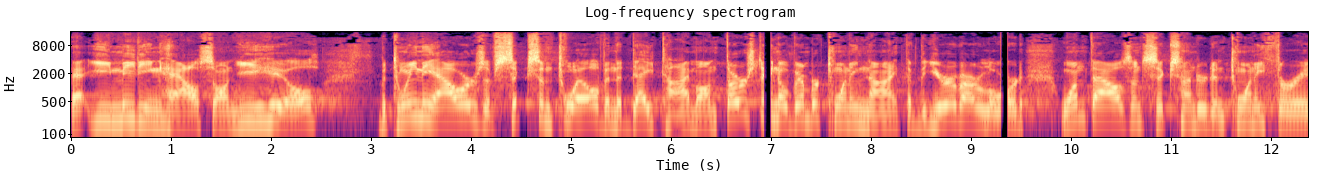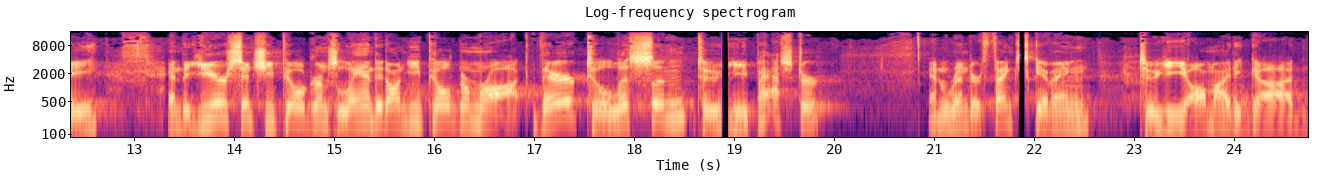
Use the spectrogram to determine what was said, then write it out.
at ye meeting house on ye hill between the hours of 6 and 12 in the daytime on Thursday, November 29th of the year of our Lord, 1623 and the year since ye pilgrims landed on ye pilgrim rock, there to listen to ye pastor and render thanksgiving to ye Almighty God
